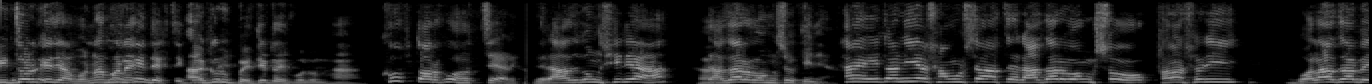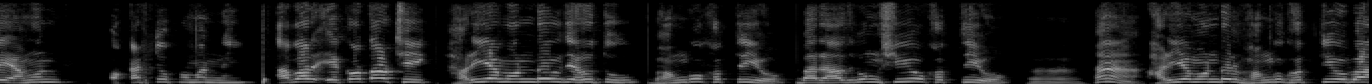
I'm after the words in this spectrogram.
বিতর্কে যাব না মানে গ্রুপে দেখছি গ্রুপে। যেটাই বলুন হ্যাঁ। খুব তর্ক হচ্ছে আর কি রাজবংশীরা হ্যাঁ। রাজার বংশ কিনা। হ্যাঁ এটা নিয়ে সমস্যা আছে রাজার বংশ সরাসরি বলা যাবে এমন অকাট্য প্রমাণ নেই। আবার একথাও ঠিক হারিয়া মণ্ডল যেহেতু ভঙ্গ ক্ষত্রিয় বা রাজবংশীয় ক্ষত্রিয় হ্যাঁ। হ্যাঁ হারিয়া মণ্ডল ভঙ্গ ক্ষত্রিয় বা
